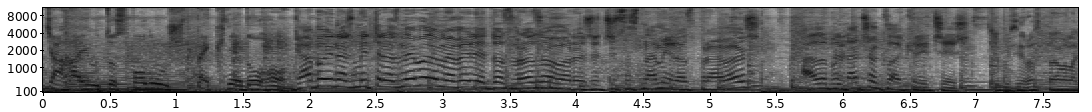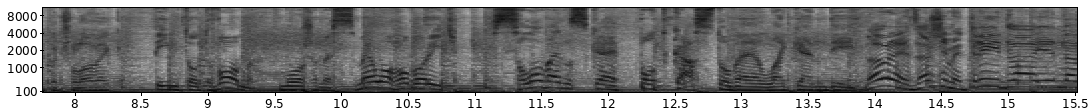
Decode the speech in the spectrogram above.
Ťahajú to spolu už pekne dlho. Gabo, ináč my teraz nebudeme vedieť dosť v rozhovore, že či sa s nami rozprávaš, alebo na čo kričíš. Keby si rozprával ako človek. Týmto dvom môžeme smelo hovoriť slovenské podcastové legendy. Dobre, začneme. 3, 2, 1, 0.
